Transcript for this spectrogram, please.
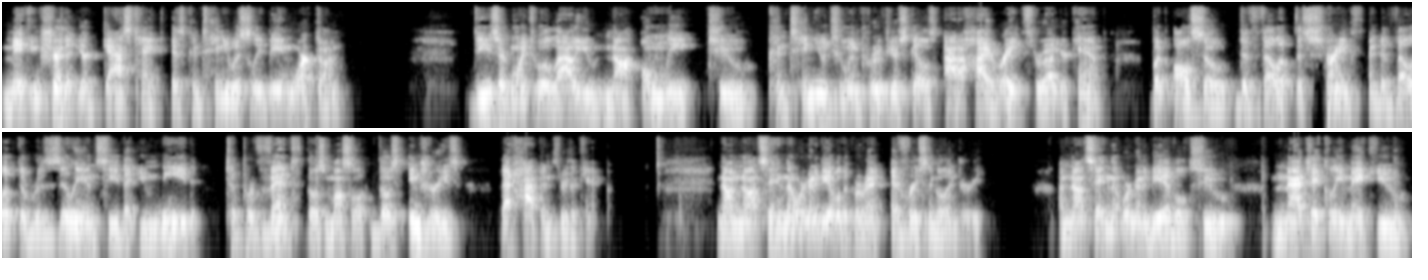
making sure that your gas tank is continuously being worked on these are going to allow you not only to continue to improve your skills at a high rate throughout your camp but also develop the strength and develop the resiliency that you need to prevent those muscle those injuries that happen through the camp. Now, I'm not saying that we're going to be able to prevent every single injury. I'm not saying that we're going to be able to magically make you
